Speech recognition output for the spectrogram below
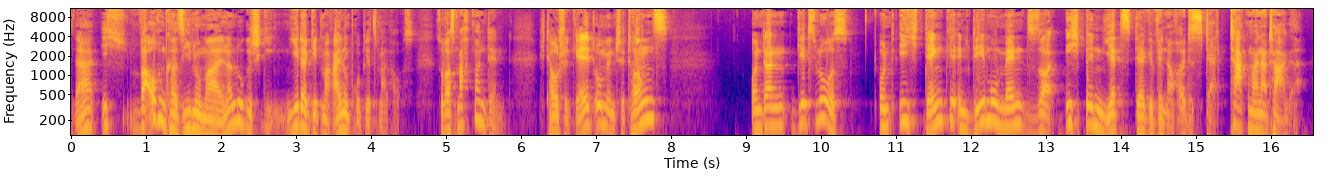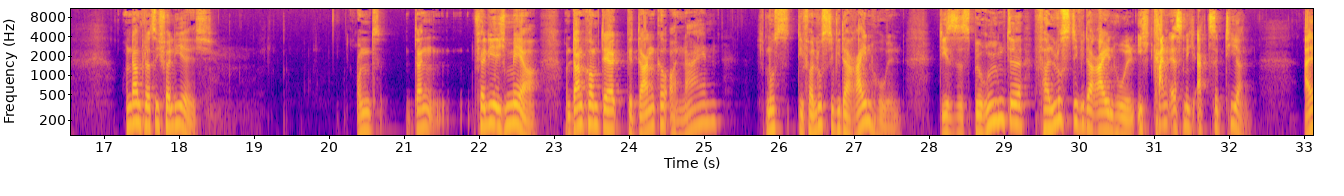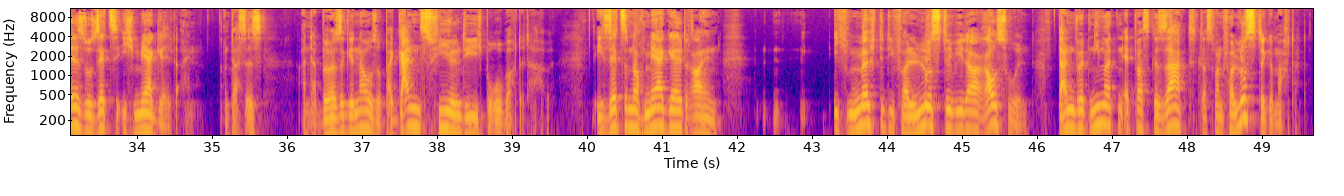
Ja, ich war auch im Casino mal, na logisch, jeder geht mal rein und probiert's mal aus. So, was macht man denn? Ich tausche Geld um in Chetons und dann geht's los. Und ich denke in dem Moment, so, ich bin jetzt der Gewinner. Heute ist der Tag meiner Tage. Und dann plötzlich verliere ich. Und dann verliere ich mehr. Und dann kommt der Gedanke, oh nein, ich muss die Verluste wieder reinholen. Dieses berühmte Verluste wieder reinholen. Ich kann es nicht akzeptieren. Also setze ich mehr Geld ein. Und das ist an der Börse genauso, bei ganz vielen, die ich beobachtet habe. Ich setze noch mehr Geld rein. Ich möchte die Verluste wieder rausholen. Dann wird niemandem etwas gesagt, dass man Verluste gemacht hat.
